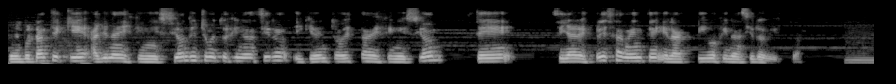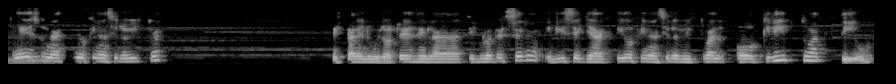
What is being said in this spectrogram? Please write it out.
Lo importante es que hay una definición de instrumento financiero y que dentro de esta definición se señala expresamente el activo financiero virtual. ¿Qué es un mm. activo financiero virtual? Está en el número 3 del artículo tercero y dice que activo financiero virtual o criptoactivo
